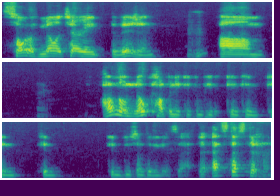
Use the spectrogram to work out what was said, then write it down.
sort of military division. Mm-hmm. Um, I don't know. No company can compete. Can can can can can do something against that. That's that's different.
